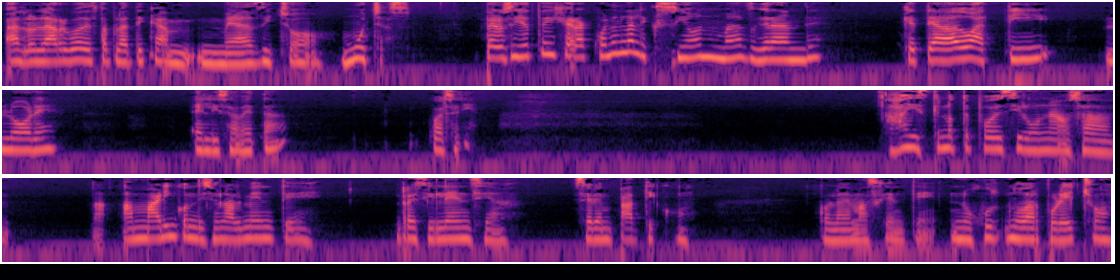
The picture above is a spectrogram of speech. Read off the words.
a lo largo de esta plática me has dicho muchas, pero si yo te dijera, ¿cuál es la lección más grande que te ha dado a ti, Lore, Elisabetta, ¿cuál sería? Ay, es que no te puedo decir una, o sea, amar incondicionalmente, resiliencia, ser empático con la demás gente, no, no dar por hecho.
